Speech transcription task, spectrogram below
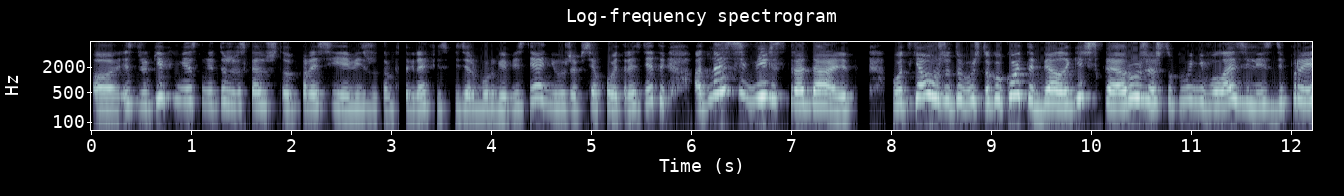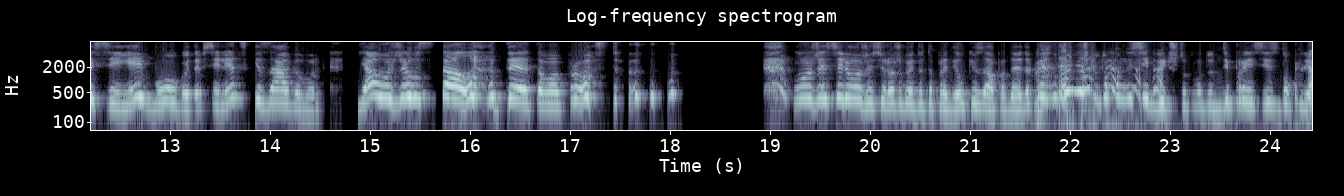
А, Из других мест мне тоже рассказывают, что по России я вижу там фотографии из Петербурга, везде они уже все ходят раздеты. Одна Сибирь страдает. Вот я уже думаю, что какое-то биологическое оружие, чтобы мы не вылазили из депрессии. Ей-богу, это вселенский заговор. Я уже устала от этого просто. Мы уже Сережа, Сережа говорит, это проделки Запада. Я такая, ну, конечно, только на Сибирь, чтобы мы тут депрессии сдохли.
